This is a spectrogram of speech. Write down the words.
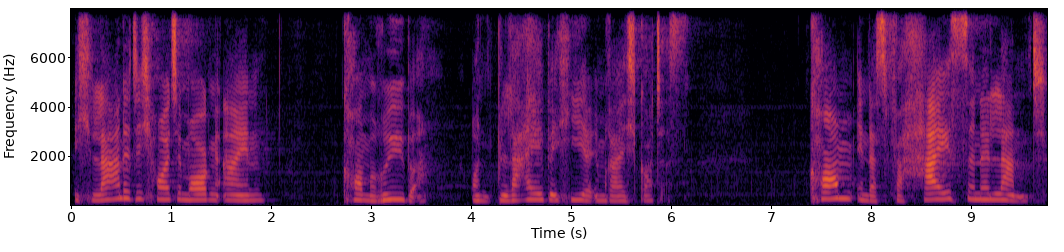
ich lade dich heute Morgen ein, komm rüber und bleibe hier im Reich Gottes. Komm in das verheißene Land,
